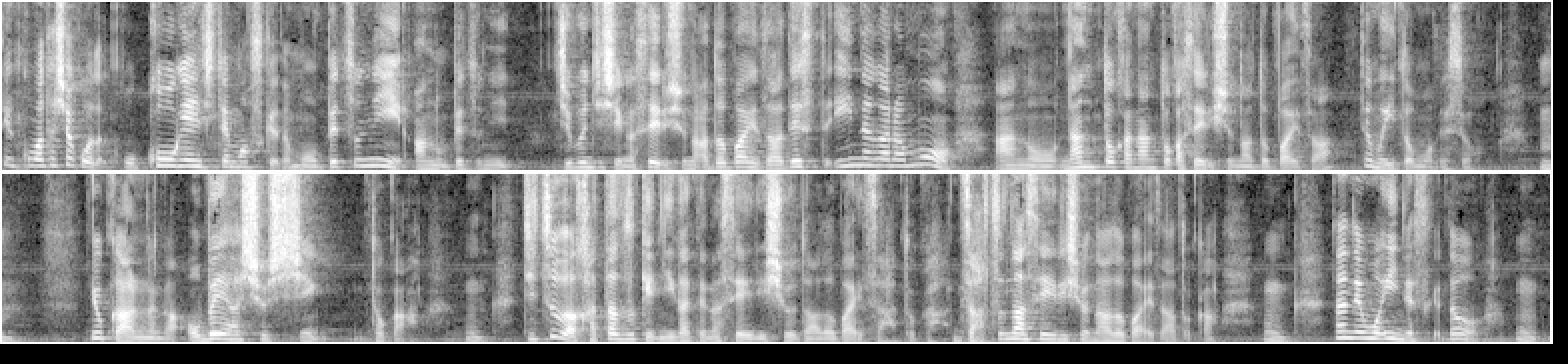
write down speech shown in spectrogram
で私はこうこう公言してますけども別にあの別に自分自身が整理収納アドバイザーですって言いながらもあのなんとかなんとか整理収納アドバイザーでもいいと思うんですよ。うん、よくあるのがお部屋出身とか、うん、実は片付け苦手な整理収納アドバイザーとか雑な整理収納アドバイザーとか、うん、何でもいいんですけど、うん、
